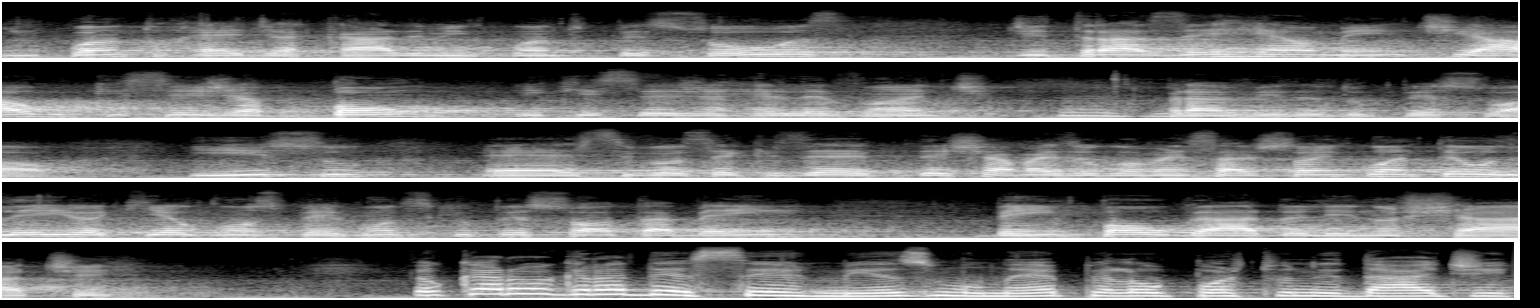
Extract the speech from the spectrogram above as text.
enquanto Red Academy, enquanto pessoas, de trazer realmente algo que seja bom e que seja relevante uhum. para a vida do pessoal. E isso, é, se você quiser deixar mais alguma mensagem, só enquanto eu leio aqui algumas perguntas que o pessoal está bem bem empolgado ali no chat. Eu quero agradecer mesmo, né, pela oportunidade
